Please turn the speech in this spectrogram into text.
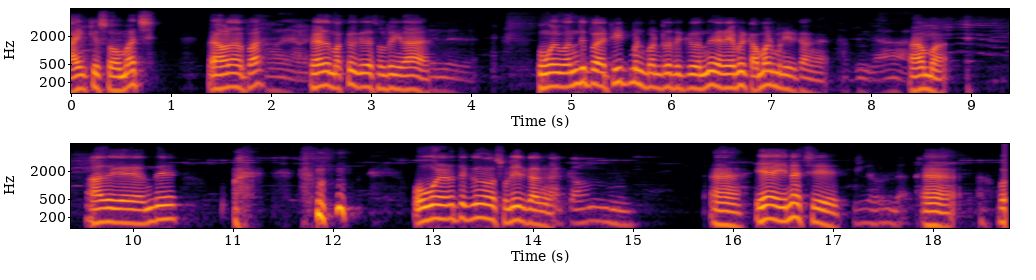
தேங்க்யூ ஸோ மச் அவ்வளவுதான். வேறு மக்களுக்கு எதாவது சொல்கிறீங்களா. உங்களுக்கு வந்து இப்போ ட்ரீட்மெண்ட் பண்ணுறதுக்கு வந்து நிறைய பேர் கமெண்ட் பண்ணியிருக்காங்க. ஆமாம் அது வந்து ஒவ்வொரு இடத்துக்கும் சொல்லியிருக்காங்க. ஏன் என்னாச்சு? இப்போ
